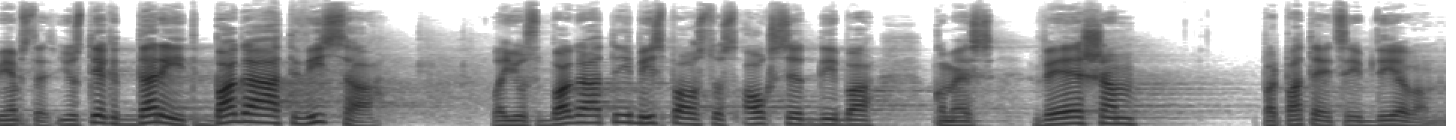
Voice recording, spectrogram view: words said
11. Jūs tiekat darīti bagāti visā, lai jūsu bagātība izpaustos augstsirdībā, ko mēs vēršam par pateicību Dievam.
